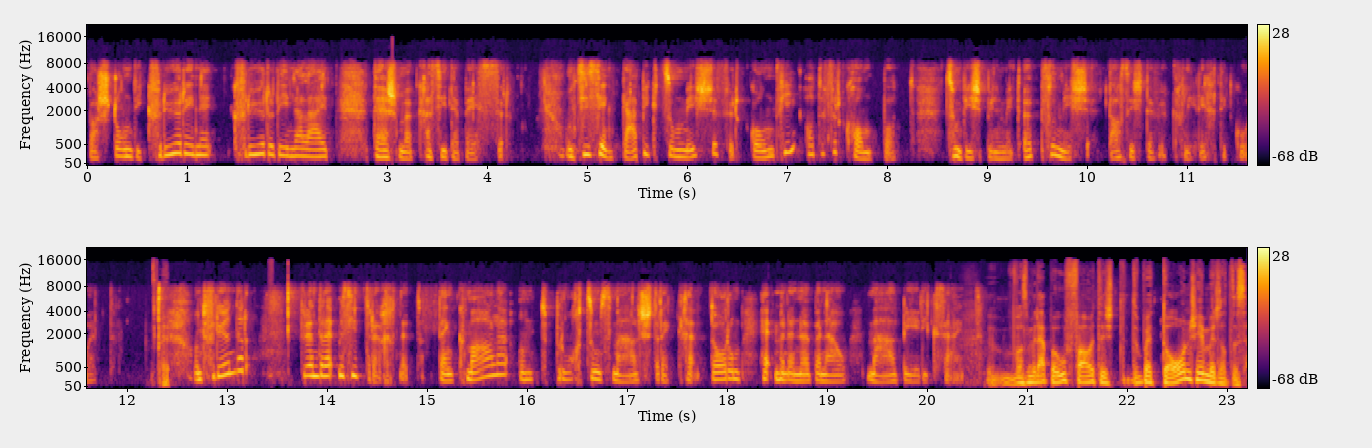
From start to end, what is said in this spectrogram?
paar Stunden in die Gefrierer reinlegt, dann schmecken sie dann besser. Und sie sind gäbig zum Mischen für Konfi oder für Kompott. Zum Beispiel mit Äpfelmischen. Das ist dann wirklich richtig gut. Und früher, früher hat man sie getrocknet, dann gemahlen und braucht zum Mehl strecken. Darum hat man dann eben auch Mehlbeere gesagt. Was mir eben auffällt, ist, du betonst immer so das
